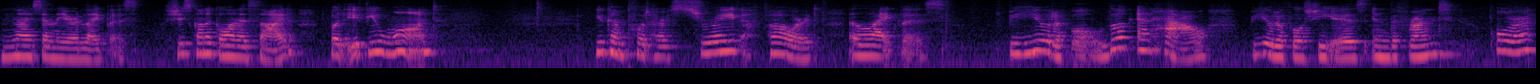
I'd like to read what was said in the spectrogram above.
Nice and layered like this. She's gonna go on the side but if you want you can put her straight forward like this. Beautiful. Look at how beautiful she is in the front or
